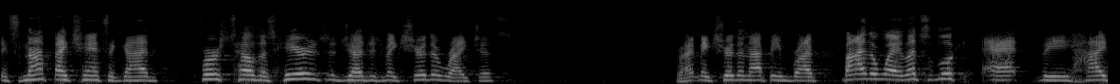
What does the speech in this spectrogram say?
It's not by chance that God first tells us here's the judges, make sure they're righteous. Right? Make sure they're not being bribed. By the way, let's look at the high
